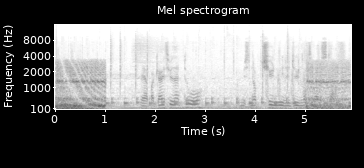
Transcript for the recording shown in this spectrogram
Now, if I go through that door, Miss an opportunity to do lots of other stuff.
